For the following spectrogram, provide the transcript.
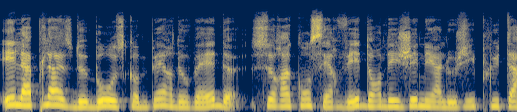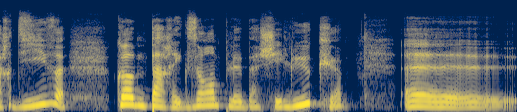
Et la place de Bose comme père d'Obed sera conservée dans des généalogies plus tardives, comme par exemple bah, chez Luc. Euh,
